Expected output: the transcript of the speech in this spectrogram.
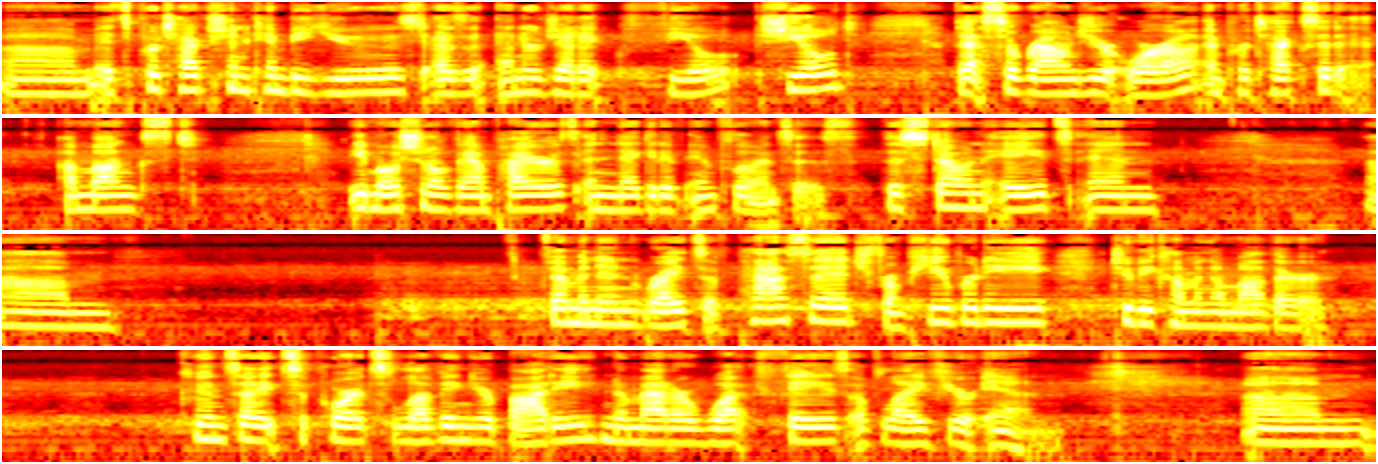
Um, its protection can be used as an energetic field, shield that surrounds your aura and protects it amongst emotional vampires, and negative influences. This stone aids in um, feminine rites of passage from puberty to becoming a mother. Kunzite supports loving your body no matter what phase of life you're in. Um,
